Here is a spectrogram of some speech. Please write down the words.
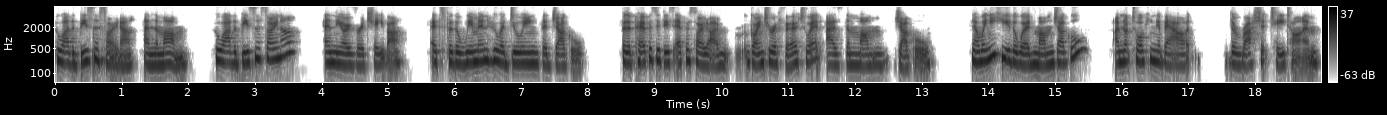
who are the business owner and the mum, who are the business owner and the overachiever. It's for the women who are doing the juggle. For the purpose of this episode, I'm going to refer to it as the mum juggle. Now, when you hear the word mum juggle, I'm not talking about the rush at tea time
